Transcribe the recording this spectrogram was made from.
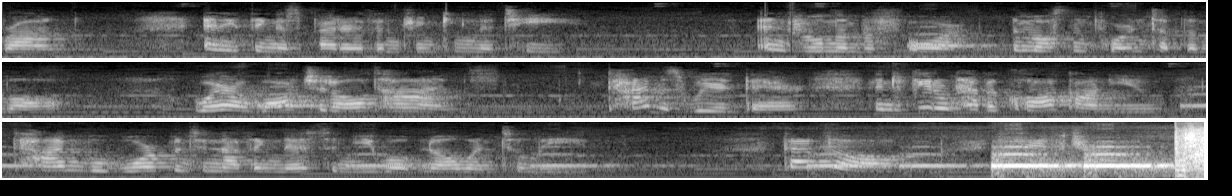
run. Anything is better than drinking the tea. And rule number four, the most important of them all. Wear a watch at all times. Time is weird there, and if you don't have a clock on you, time will warp into nothingness and you won't know when to leave. That's all. Safe travel.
